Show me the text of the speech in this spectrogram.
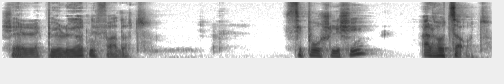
של פעילויות נפרדות. סיפור שלישי על הוצאות.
